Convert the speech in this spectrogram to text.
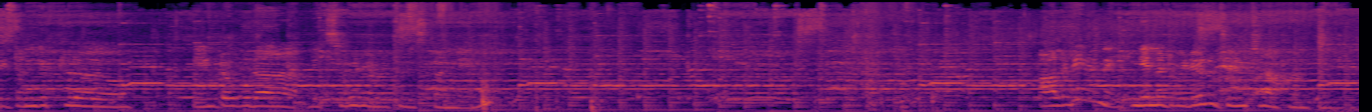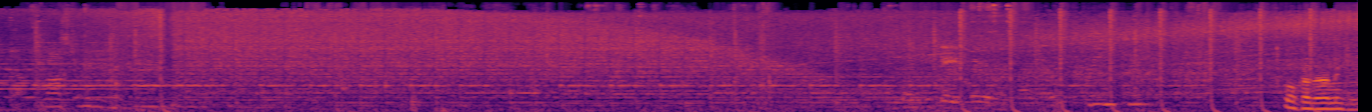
రిటర్న్ గిఫ్ట్లు ఏంటో కూడా నెక్స్ట్ వీడియోలో చూస్తాను నేను. ఆల్రెడీ నిన్నటి వీడియోలో చూపించినట్టు అనుకుంటా లాస్ట్ వీడియోలో ఒకదానికి.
